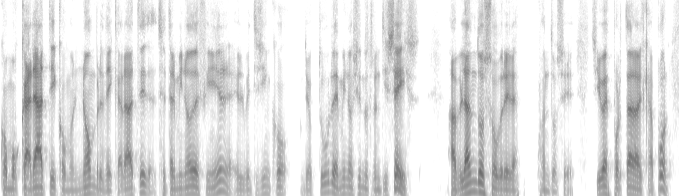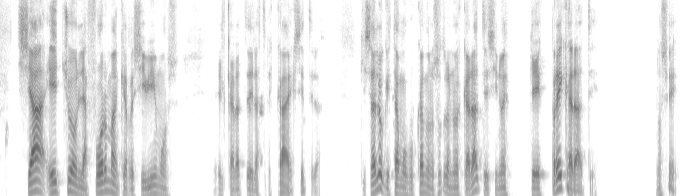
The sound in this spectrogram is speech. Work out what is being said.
como karate, como el nombre de karate, se terminó de definir el 25 de octubre de 1936, hablando sobre cuando se, iba a exportar al Japón, ya hecho en la forma en que recibimos el karate de las 3K, etc. Quizás lo que estamos buscando nosotros no es karate, sino es que es pre-karate. No sé.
